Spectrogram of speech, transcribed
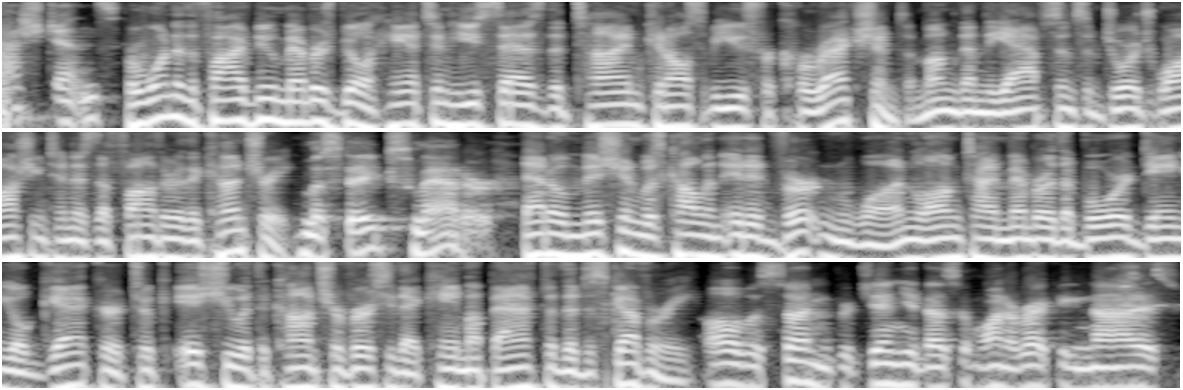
questions. For one of the five new members, Bill Hansen, he says the time can also be used for corrections, among them the absence of George Washington as the father of the country. Mistakes matter. That omission was called an inadvertent one. Longtime member of the board, Daniel Gecker, took issue with the controversy that came up after the discovery. All of a sudden, Virginia doesn't want to recognize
